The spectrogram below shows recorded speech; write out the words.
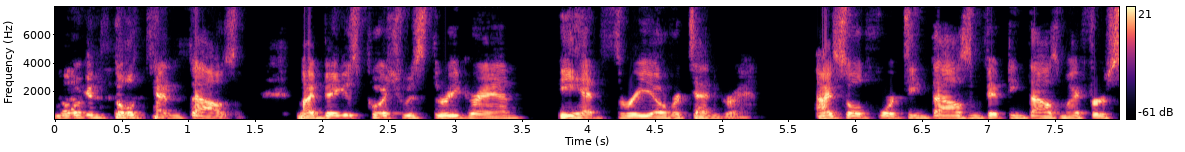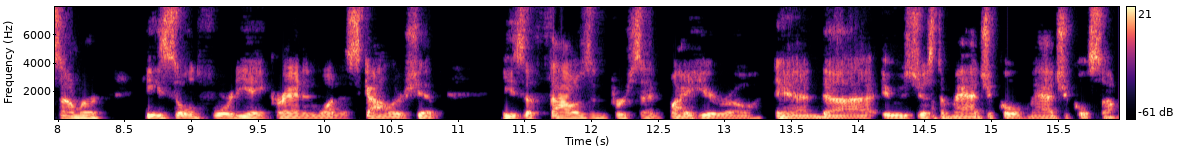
Logan sold 10,000. My biggest push was three grand. He had three over 10 grand. I sold 14,000, 15,000 my first summer. He sold 48 grand and won a scholarship. He's a thousand percent my hero. And uh, it was just a magical, magical summer.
